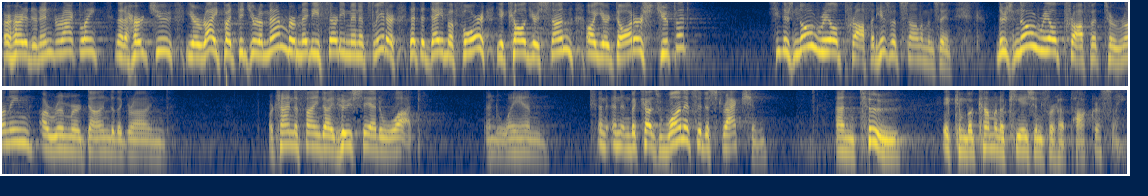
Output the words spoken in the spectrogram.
or heard it indirectly that it hurt you? You're right. But did you remember maybe 30 minutes later that the day before you called your son or your daughter stupid? See, there's no real profit. Here's what Solomon's saying there's no real profit to running a rumor down to the ground or trying to find out who said what and when. And, and, and because, one, it's a distraction, and two, it can become an occasion for hypocrisy.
